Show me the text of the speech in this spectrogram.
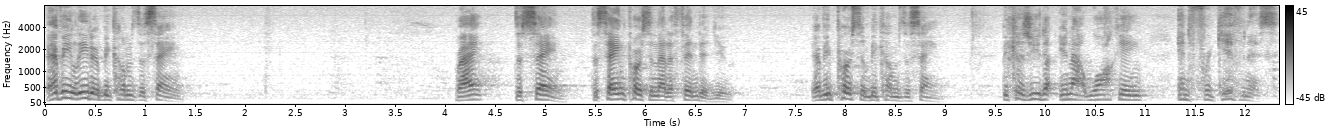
Every leader becomes the same. Right? The same. The same person that offended you. Every person becomes the same because you're not walking in forgiveness.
